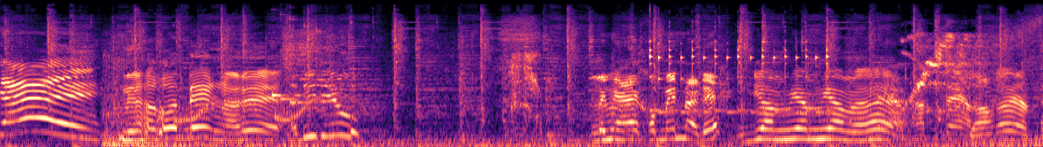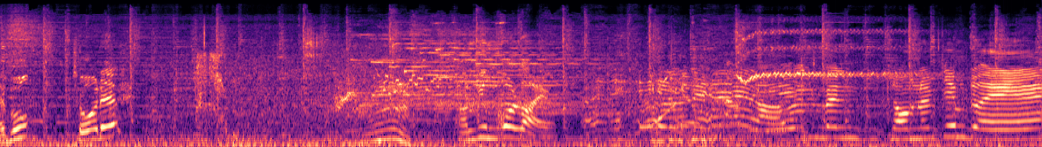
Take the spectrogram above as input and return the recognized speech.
ไง เนื้อโคตรเด้งอะพี่อันนี้ดิวเป็นไงคอมเมนต์หน่อยดิเยี่ยมเยี่ยมเยี่ยมเลยครับแซ่บไอ้บุ๊กโชว์ดิน้ำจิ้มก็อร่อยมันเป็นชมน้ำจิ้มตัวเอง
